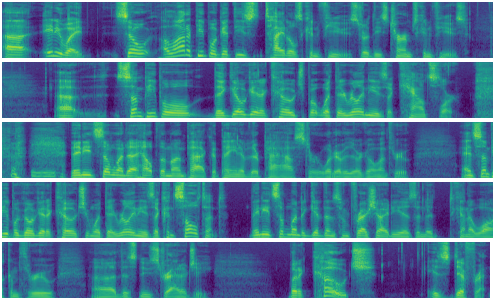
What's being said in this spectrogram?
uh, anyway, so a lot of people get these titles confused or these terms confused. Uh, some people they go get a coach, but what they really need is a counselor. mm-hmm. They need someone to help them unpack the pain of their past or whatever they're going through. And some people go get a coach, and what they really need is a consultant. They need someone to give them some fresh ideas and to, to kind of walk them through uh, this new strategy. But a coach is different.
